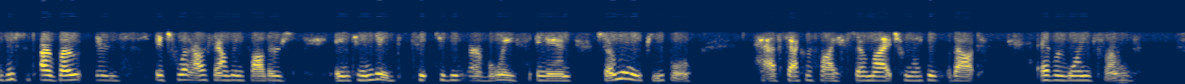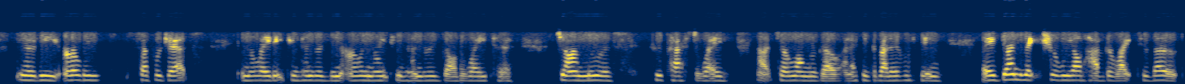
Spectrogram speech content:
this our vote is it's what our founding fathers intended to, to be our voice. And so many people have sacrificed so much when I think about everyone from, you know, the early suffragettes in the late 1800s and early 1900s all the way to John Lewis, who passed away not so long ago. And I think about everything they've done to make sure we all have the right to vote.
